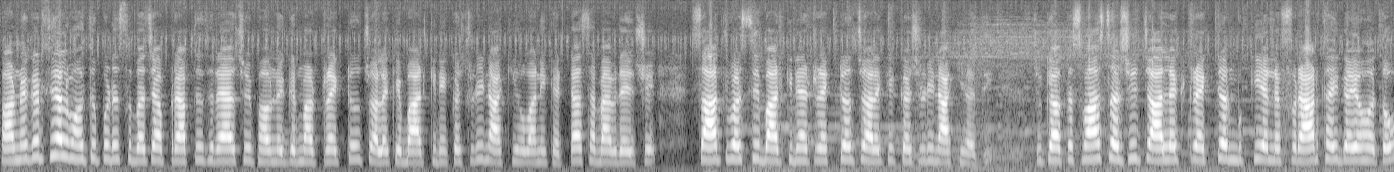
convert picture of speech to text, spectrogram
ભાવનગરથી હાલ મહત્વપૂર્ણ સમાચાર પ્રાપ્ત થઈ રહ્યા છે. ભાવનગરમાં ટ્રેક્ટર ચાલકે બાળકીને કચડી નાખી હોવાની ઘટના સામે આવી રહી છે. સાત વર્ષથી બાળકીને ટ્રેક્ટર ચાલકે કચડી નાખી હતી. જોકે અકસ્માત સર્જી ચાલક ટ્રેક્ટર મૂકી અને ફરાર થઈ ગયો હતો.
